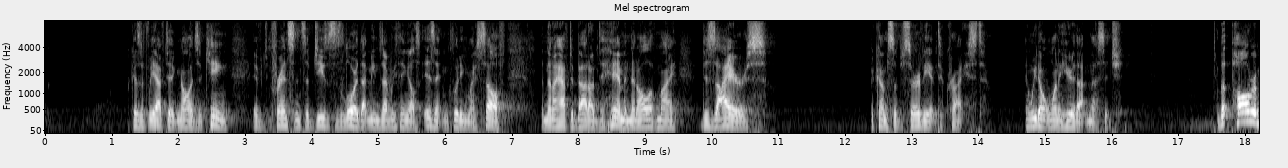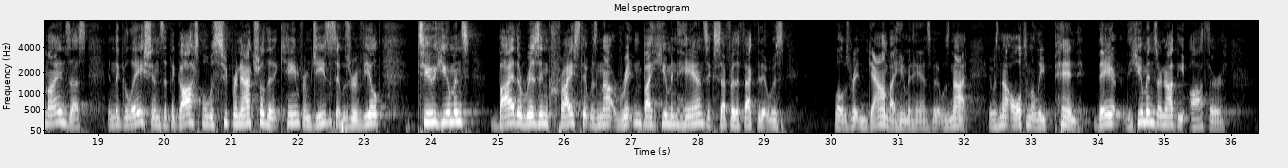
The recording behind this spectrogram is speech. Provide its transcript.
Because if we have to acknowledge the king, if, for instance, if Jesus is Lord, that means everything else isn't, including myself. And then I have to bow down to him, and then all of my desires become subservient to Christ. And we don't want to hear that message. But Paul reminds us in the Galatians that the gospel was supernatural, that it came from Jesus, it was revealed to humans by the risen Christ. It was not written by human hands, except for the fact that it was, well, it was written down by human hands, but it was not, it was not ultimately penned. They, the humans are not the author,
